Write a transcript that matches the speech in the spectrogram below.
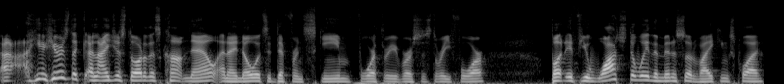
Uh, here, here's the, and I just thought of this comp now, and I know it's a different scheme, four three versus three four, but if you watch the way the Minnesota Vikings play,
